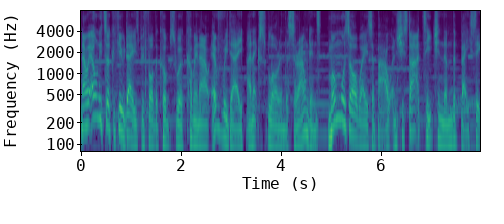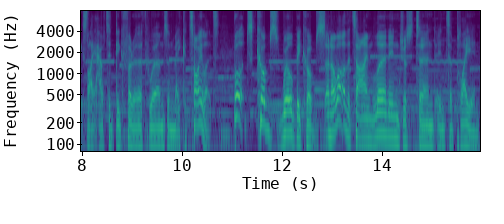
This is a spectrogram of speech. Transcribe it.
Now, it only took a few days before the cubs were coming out every day and exploring the surroundings. Mum was always about and she started teaching them the basics like how to dig for earthworms and make a toilet. But cubs will be cubs, and a lot of the time, learning just turned into playing.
